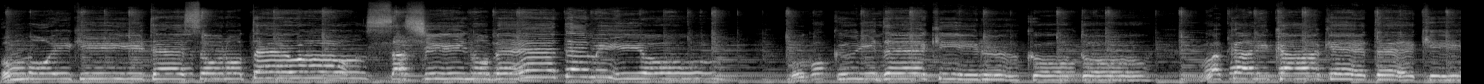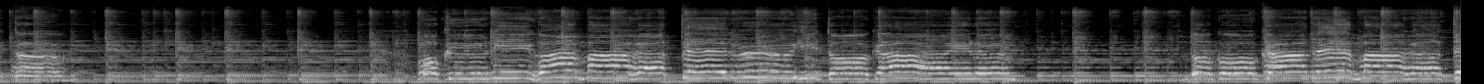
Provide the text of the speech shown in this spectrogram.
思い切ってその手を差し伸べてみよう僕にできること分かりかけてきた。僕には曲がってる人がいる。どこかで曲がって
